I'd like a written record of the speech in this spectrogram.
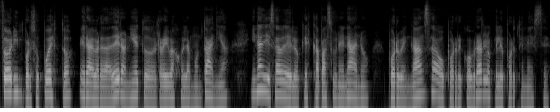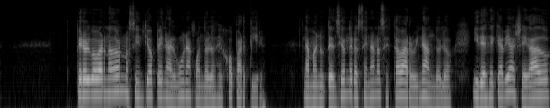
Thorin, por supuesto, era el verdadero nieto del rey bajo la montaña, y nadie sabe de lo que es capaz un enano, por venganza o por recobrar lo que le pertenece pero el gobernador no sintió pena alguna cuando los dejó partir. La manutención de los enanos estaba arruinándolo, y desde que habían llegado,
